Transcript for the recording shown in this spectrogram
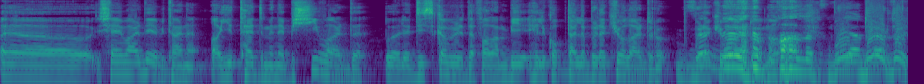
eee, şey vardı ya bir tane ayı Ted mi ne bir şey vardı. Böyle Discovery'de falan bir helikopterle bırakıyorlardı bırakıyorlardı onu. Bu dur dur.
